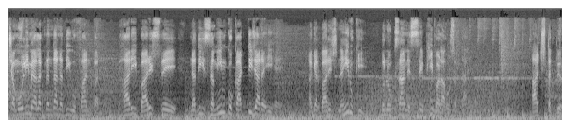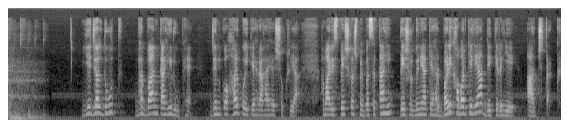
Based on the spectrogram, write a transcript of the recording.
चमोली में अलकनंदा नदी उफान पर। भारी बारिश से नदी ज़मीन को काटती जा रही है। अगर बारिश नहीं रुकी तो नुकसान इससे भी बड़ा हो सकता है। आज तक ब्यूरो। ये जलदूत भगवान का ही रूप है, जिनको हर कोई कह रहा है शुक्रिया। हमारी इस पेशकश में बस इतना ही। देश और दुनिया की हर बड़ी खबर के लिए आप देखते रहिए आज तक।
